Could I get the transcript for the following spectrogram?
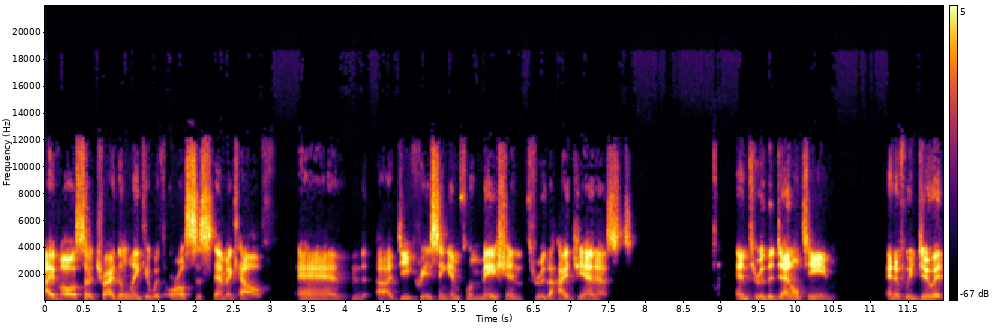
I've also tried to link it with oral systemic health and uh, decreasing inflammation through the hygienist and through the dental team. And if we do it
